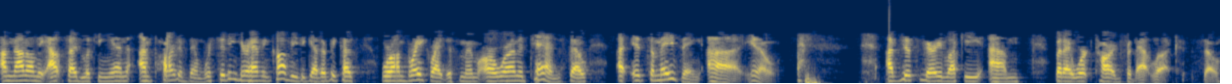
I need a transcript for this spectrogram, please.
I'm not on the outside looking in. I'm part of them. We're sitting here having coffee together because we're on break right this moment, or we're on a ten. So uh, it's amazing. Uh, you know, I'm just very lucky. Um, but I worked hard for that look. So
